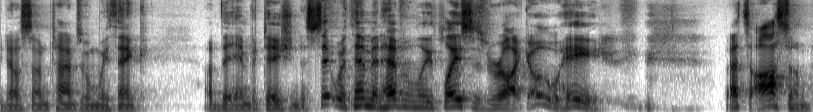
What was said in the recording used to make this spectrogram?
You know, sometimes when we think of the invitation to sit with Him in heavenly places, we're like, oh, hey, that's awesome.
